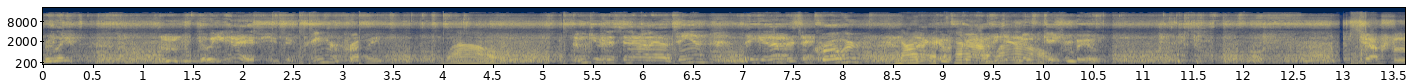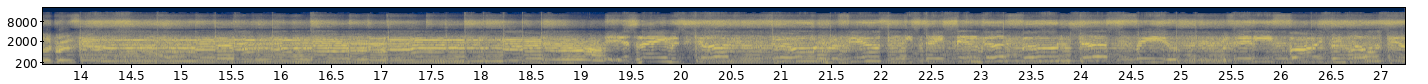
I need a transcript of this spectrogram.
Really? Mm, dude, you guys use a creamer probably. Wow. I'm giving this a 9 out of 10. Pick it up. It's at Kroger. Nine out of 10, cop, Hit that wow. notification bell. Chuck Food Reviews. His name is Chuck Food Reviews. He's tasting good food just for you. He farts and blows you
